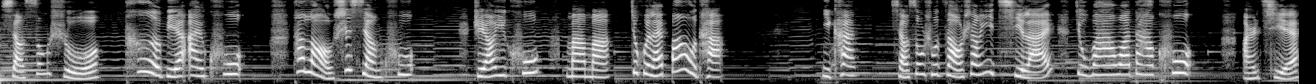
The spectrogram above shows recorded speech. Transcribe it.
小松鼠特别爱哭，它老是想哭，只要一哭，妈妈就会来抱它。你看，小松鼠早上一起来就哇哇大哭，而且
